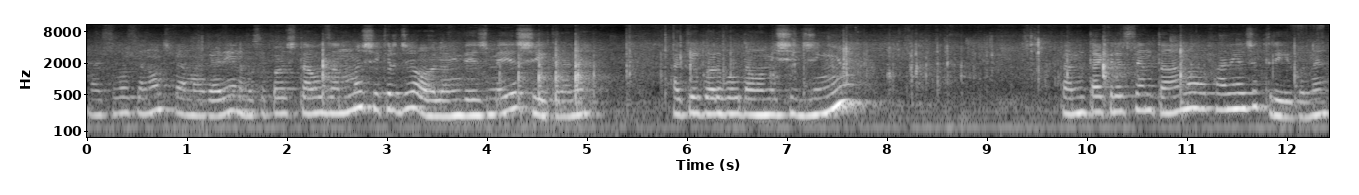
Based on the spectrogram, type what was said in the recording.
Mas se você não tiver margarina, você pode estar usando uma xícara de óleo ao invés de meia xícara, né? Aqui agora eu vou dar uma mexidinha. Pra não estar acrescentando a farinha de trigo, né?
